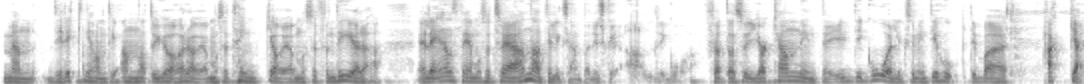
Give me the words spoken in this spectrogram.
Men direkt när jag har någonting annat att göra och jag måste tänka och jag måste fundera, eller ens när jag måste träna till exempel, det skulle ju aldrig gå. För att alltså, jag kan inte, det går liksom inte ihop, det bara hackar.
